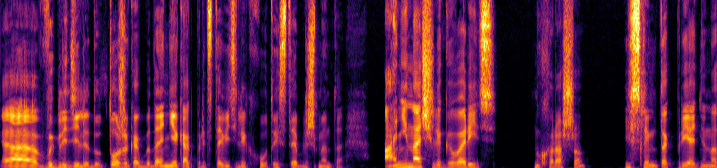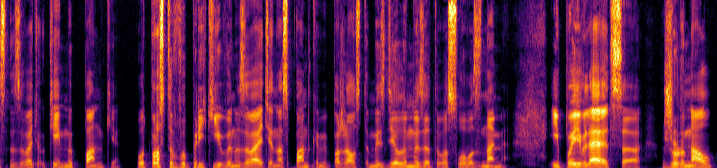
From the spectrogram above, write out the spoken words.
э, выглядели ну, тоже как бы, да, не как представители какого-то истеблишмента, они начали говорить, ну хорошо, если им так приятнее нас называть, окей, мы панки. Вот просто вопреки, вы называете нас панками, пожалуйста, мы сделаем из этого слова знамя. И появляется журнал,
